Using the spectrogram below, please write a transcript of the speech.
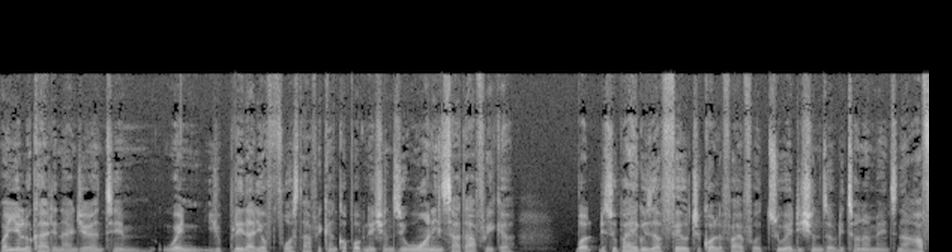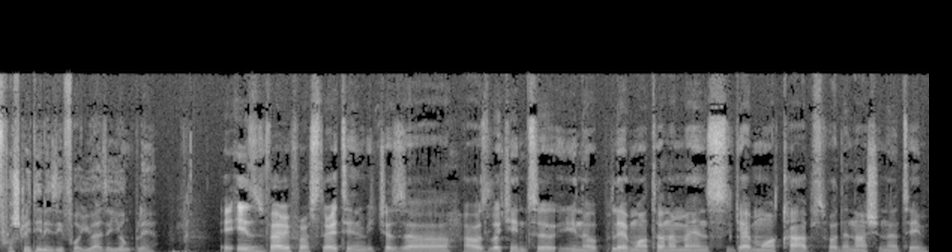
When you look at the Nigerian team, when you played at your first African Cup of Nations, you won in South Africa. But the Super Eagles have failed to qualify for two editions of the tournament. Now, how frustrating is it for you as a young player? It is very frustrating because uh, I was looking to, you know, play more tournaments, get more caps for the national team,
